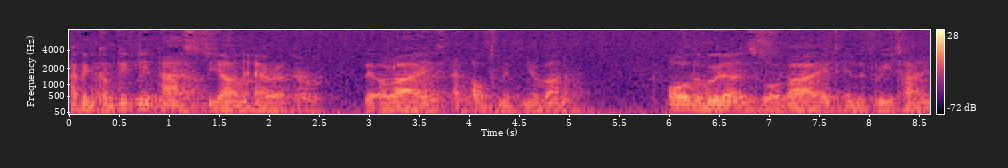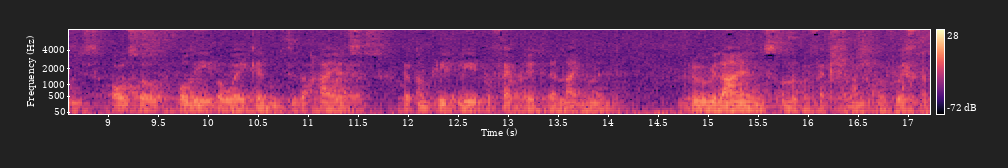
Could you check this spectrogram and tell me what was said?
Having completely passed beyond error, they arise at ultimate nirvana. All the Buddhas who abide in the three times also fully awaken to the highest, the completely perfected enlightenment through reliance on the perfection of wisdom.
